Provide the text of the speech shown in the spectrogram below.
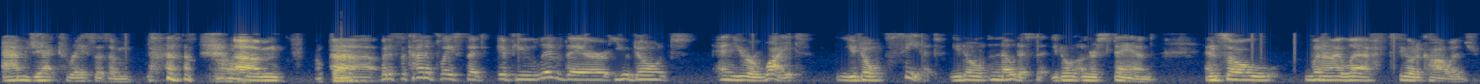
abject racism. oh. um, okay. uh, but it's the kind of place that if you live there, you don't, and you're white, you don't see it, you don't notice it, you don't understand. And so when I left to go to college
